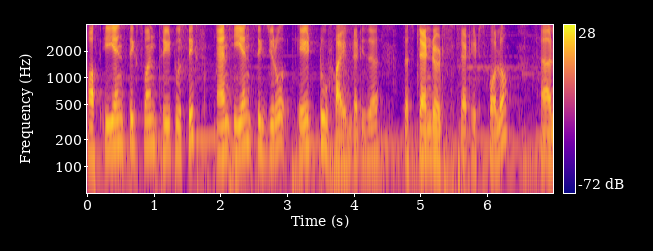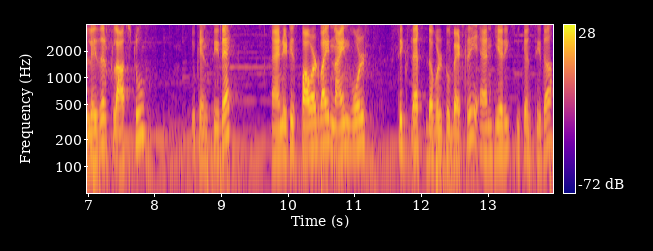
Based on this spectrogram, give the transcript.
of EN61326 and EN60825 that is a, the standards that it's follow. Uh, laser class 2 you can see that. And it is powered by 9 volt 6F22 battery. And here you can see the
